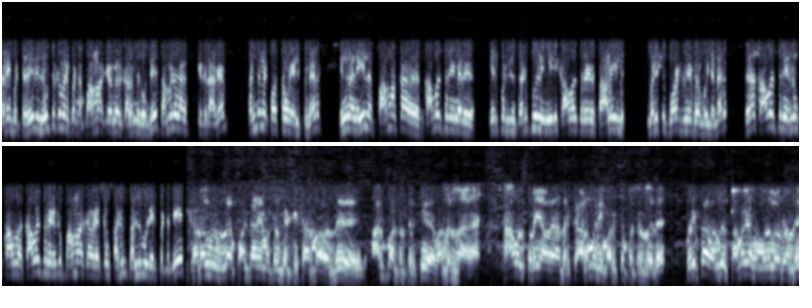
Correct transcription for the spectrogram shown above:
நடைபெற்றது. இதில் நூற்றுக்கும் மேற்பட்ட பாமகவினர் கலந்து கொண்டு தமிழக அரசுக்கு எதிராக கண்டன கோஷங்களை எழுப்பினர். இந்த நிலையில் பாமக காவல்துறையினர் ஏற்படுத்திய தடுப்புகளை மீறி காவல்துறையினர் சாலையில் மறித்து போராட்டத்தில் ஈடுபட முயன்றனர். இதனால் காவல்துறையினரும் காவல்துறையினருக்கும் பாமகவினருக்கும் கடும் தள்ளுமுடி ஏற்பட்டது. கடலூர்ல பாட்டாளி மக்கள் கட்சி சார்பா வந்து ஆர்ப்பாட்டத்திற்கு வந்திருந்தாங்க. காவல்துறை அதற்கு அனுமதி மறுக்கப்பட்டிருந்தது. குறிப்பா வந்து தமிழக முதல்வர் வந்து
